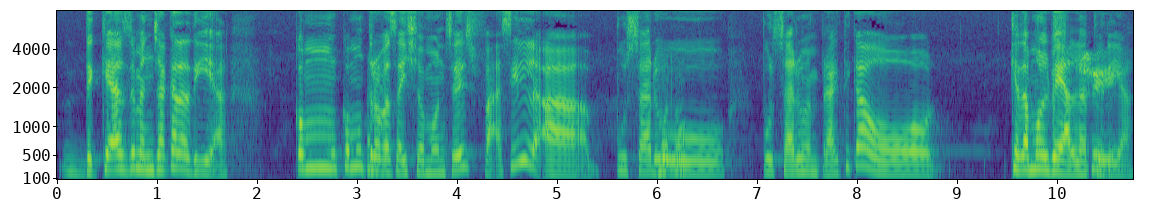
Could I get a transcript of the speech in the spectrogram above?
de què has de menjar cada dia. Com, com ho trobes, això, Montse? És fàcil uh, posar-ho Bueno. Posar en pràctica o queda molt bé a la Sí. teoria?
